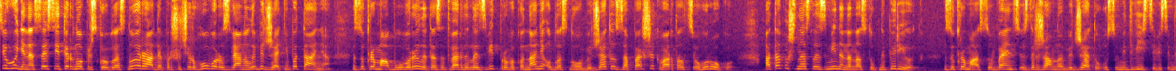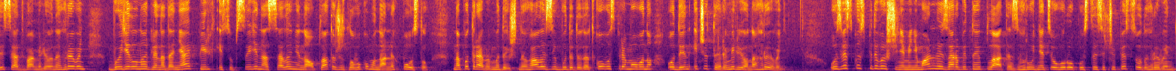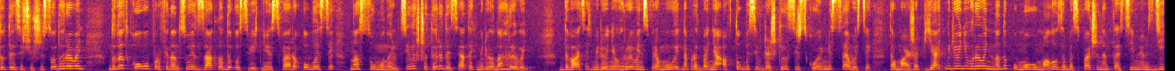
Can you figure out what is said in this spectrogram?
Сьогодні на сесії Тернопільської обласної ради першочергово розглянули бюджетні питання. Зокрема, обговорили та затвердили звіт про виконання обласного бюджету за перший квартал цього року, а також внесли зміни на наступний період. Зокрема, субвенцію з державного бюджету у сумі 282 мільйони гривень виділено для надання пільг і субсидій населенню на оплату житлово-комунальних послуг. На потреби медичної галузі буде додатково спрямовано 1,4 мільйона гривень. У зв'язку з підвищенням мінімальної заробітної плати з грудня цього року з 1500 гривень до 1600 гривень додатково профінансують заклади освітньої сфери області на суму 0,4 мільйона гривень. 20 мільйонів гривень спрямують на придбання автобусів для шкіл сільської місцевості та майже 5 мільйонів гривень на допомогу малозабезпеченим та сім'ям з дітьми.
